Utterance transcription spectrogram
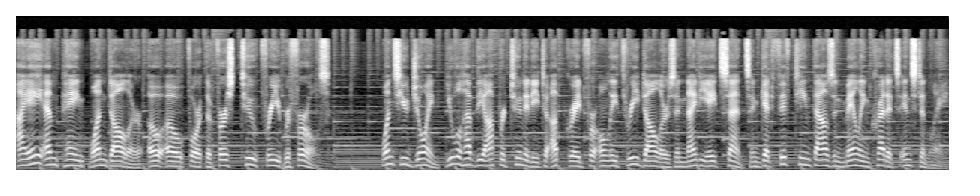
I am paying $1.00 for the first two free referrals. Once you join, you will have the opportunity to upgrade for only $3.98 and get 15,000 mailing credits instantly.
